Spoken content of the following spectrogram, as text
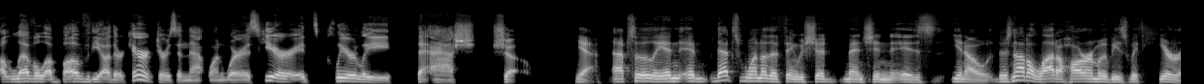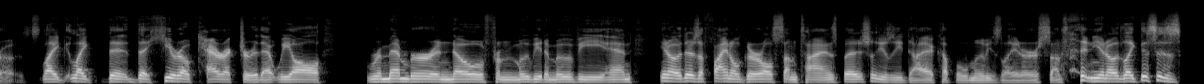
a level above the other characters in that one whereas here it's clearly the Ash show Yeah, absolutely. And and that's one other thing we should mention is, you know, there's not a lot of horror movies with heroes. Like like the the hero character that we all remember and know from movie to movie and you know, there's a final girl sometimes, but she'll usually die a couple of movies later or something. You know, like this is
